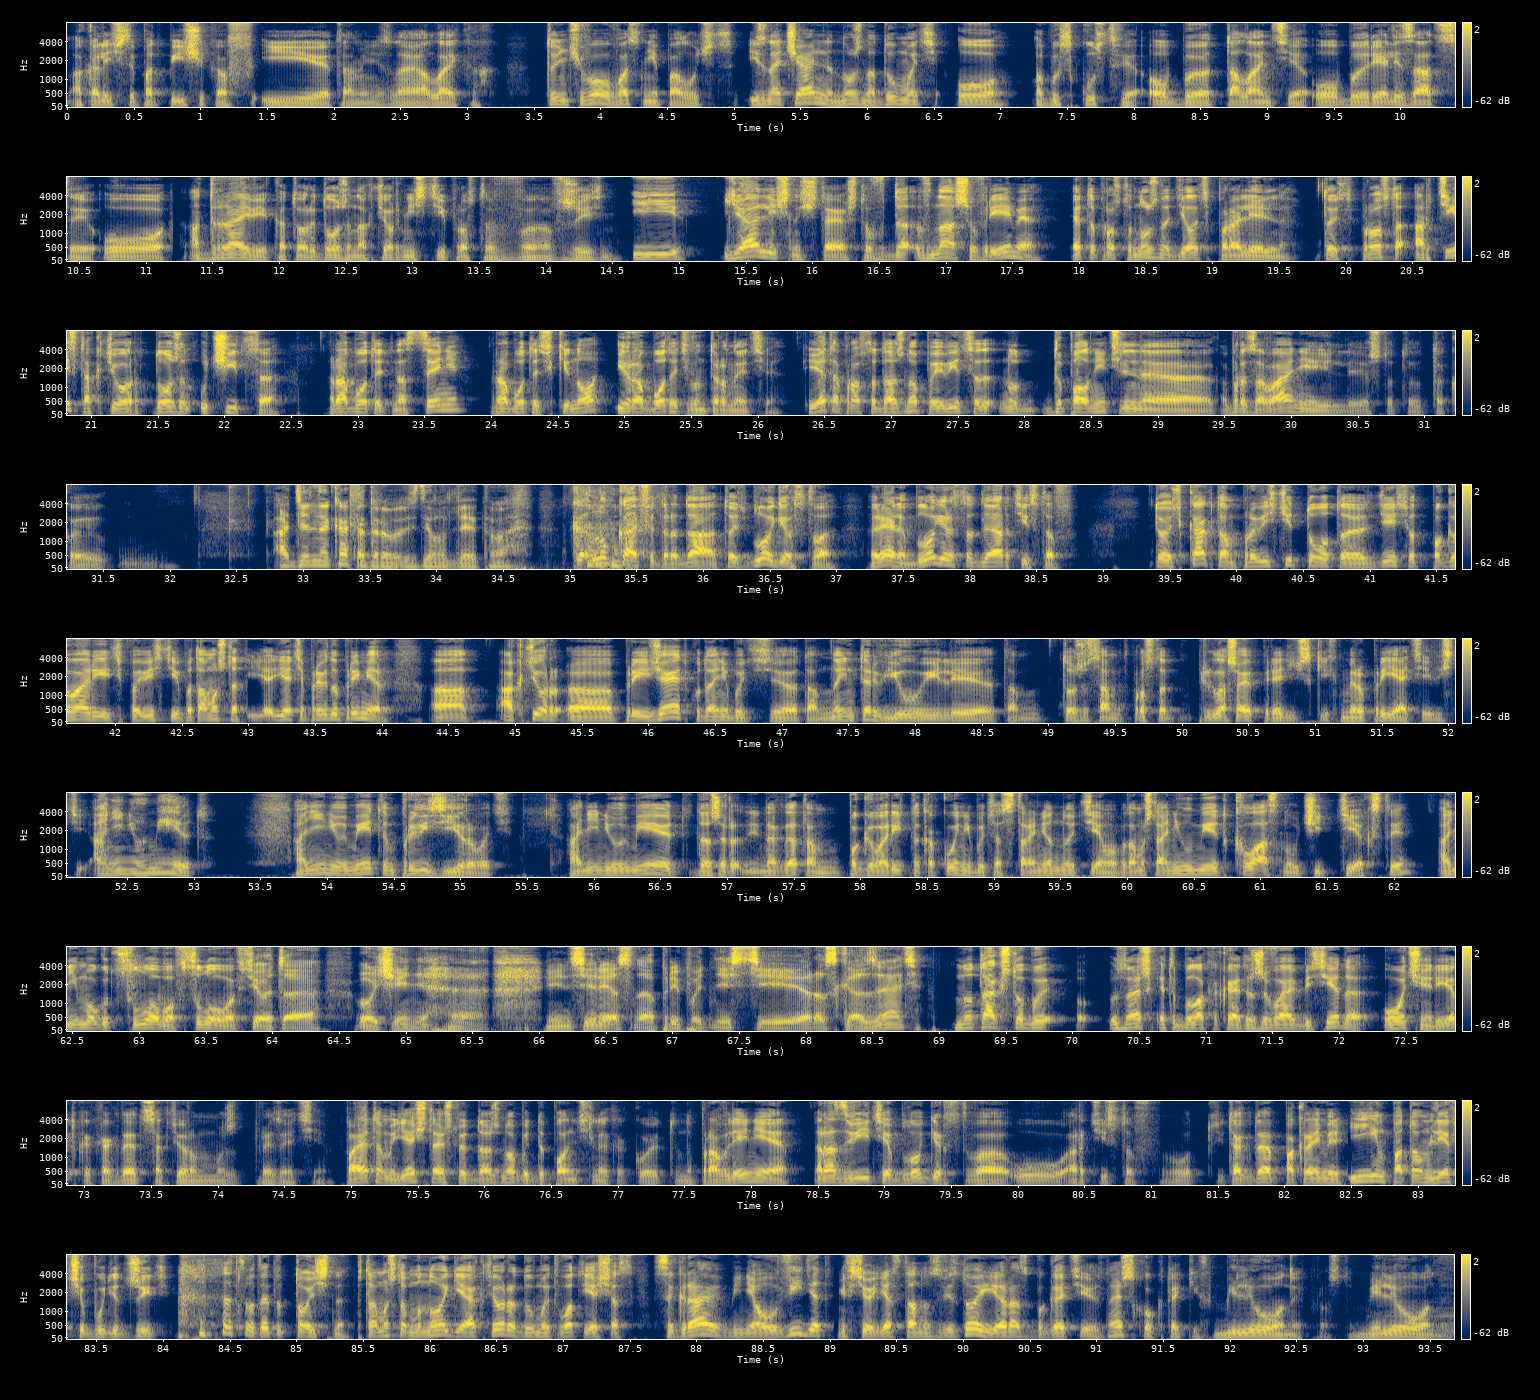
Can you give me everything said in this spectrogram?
о количестве подписчиков и, там, я не знаю, о лайках, то ничего у вас не получится. Изначально нужно думать о, об искусстве, об таланте, об реализации, о, о драйве, который должен актер нести просто в, в жизнь. И я лично считаю, что в, в наше время это просто нужно делать параллельно. То есть просто артист, актер должен учиться работать на сцене, работать в кино и работать в интернете. И это просто должно появиться, ну, дополнительное образование или что-то такое. Отдельная кафедра как... сделать для этого. Ну, кафедра, да, то есть блогерство. Реально, блогерство для артистов. То есть как там провести то-то, здесь вот поговорить, повести. Потому что я, я тебе приведу пример. А, актер а, приезжает куда-нибудь а, там на интервью или там то же самое, просто приглашают периодически их мероприятия вести. Они не умеют. Они не умеют импровизировать они не умеют даже иногда там поговорить на какую-нибудь отстраненную тему, потому что они умеют классно учить тексты, они могут слово в слово все это очень э, интересно преподнести, рассказать. Но так, чтобы, знаешь, это была какая-то живая беседа, очень редко, когда это с актером может произойти. Поэтому я считаю, что это должно быть дополнительное какое-то направление развития блогерства у артистов. Вот. И тогда, по крайней мере, им потом легче будет жить. Вот это точно. Потому что многие актеры думают, вот я сейчас сыграю, меня увидят, и все, я стану звездой, и я разбогатею. Знаешь, сколько таких? Миллион миллионы просто, миллионы.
